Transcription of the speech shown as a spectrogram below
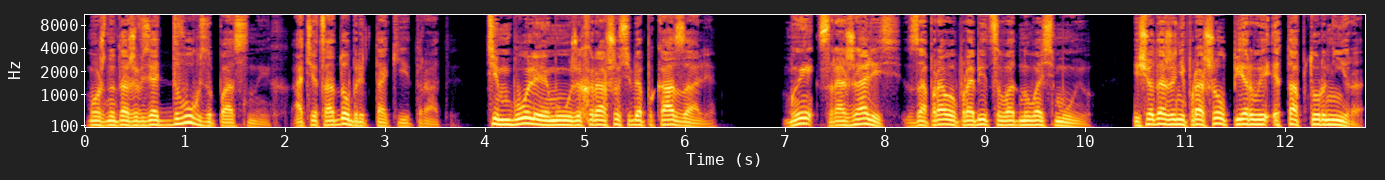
можно даже взять двух запасных. Отец одобрит такие траты. Тем более мы уже хорошо себя показали. Мы сражались за право пробиться в одну восьмую еще даже не прошел первый этап турнира.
